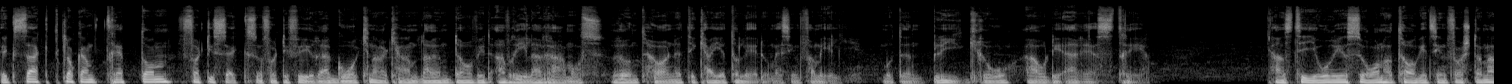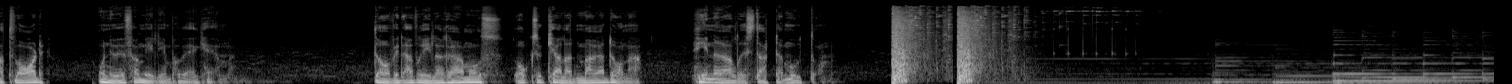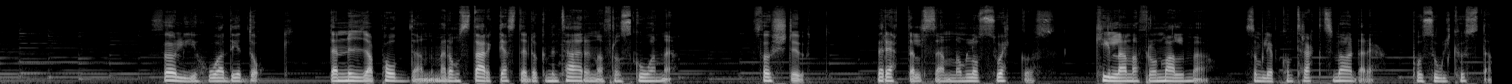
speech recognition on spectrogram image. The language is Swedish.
Exakt klockan 13.46 och 44 går knarkhandlaren David Avrila Ramos runt hörnet i Calle Toledo med sin familj mot en blygrå Audi RS3. Hans tioårige son har tagit sin första nattvard och nu är familjen på väg hem. David Avrila Ramos, också kallad Maradona, hinner aldrig starta motorn. Följ HD Doc, den nya podden med de starkaste dokumentärerna från Skåne. Först ut, berättelsen om Los Suecos, killarna från Malmö som blev kontraktsmördare på Solkusten.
